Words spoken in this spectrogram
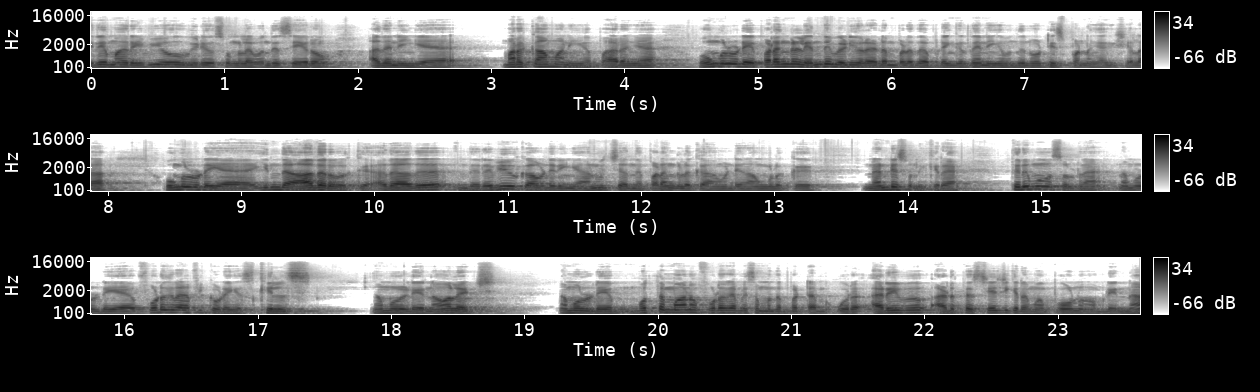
இதே மாதிரி ரிவ்யூ வீடியோஸ் உங்களை வந்து சேரும். அதை நீங்கள் மறக்காமல் நீங்கள் பாருங்கள் உங்களுடைய படங்கள் எந்த வீடியோவில் இடம்பெறுது அப்படிங்கிறத நீங்கள் வந்து நோட்டீஸ் பண்ணுங்கள் ஆக்சுவலாக உங்களுடைய இந்த ஆதரவுக்கு அதாவது இந்த ரிவ்யூக்காக வேண்டி நீங்கள் அனுப்பிச்ச அந்த படங்களுக்காக வேண்டி நான் உங்களுக்கு நன்றி சொல்லிக்கிறேன். திரும்பவும் சொல்கிறேன் நம்மளுடைய ஃபோட்டோகிராஃபிக்குடைய ஸ்கில்ஸ் நம்மளுடைய நாலேஜ் நம்மளுடைய மொத்தமான ஃபோட்டோகிராஃபி சம்மந்தப்பட்ட ஒரு அறிவு அடுத்த ஸ்டேஜுக்கு நம்ம போகணும் அப்படின்னா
